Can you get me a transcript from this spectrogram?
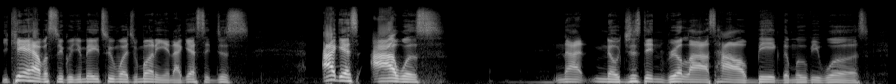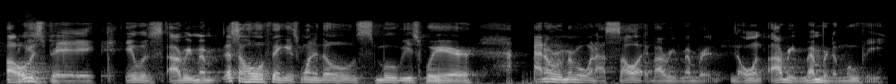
you can't have a sequel. You made too much money, and I guess it just. I guess I was not you know just didn't realize how big the movie was. Oh, it was big. It was. I remember. That's the whole thing. It's one of those movies where I don't remember when I saw it, but I remember it. No one. I remember the movie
